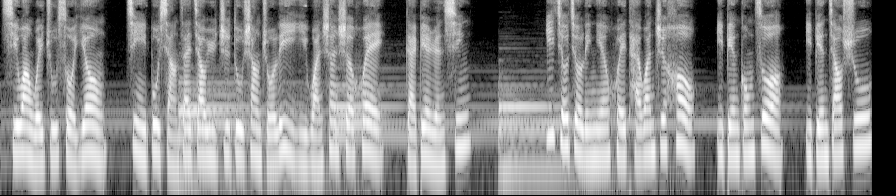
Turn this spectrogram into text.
希望为主所用，进一步想在教育制度上着力，以完善社会、改变人心。一九九零年回台湾之后，一边工作一边教书，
